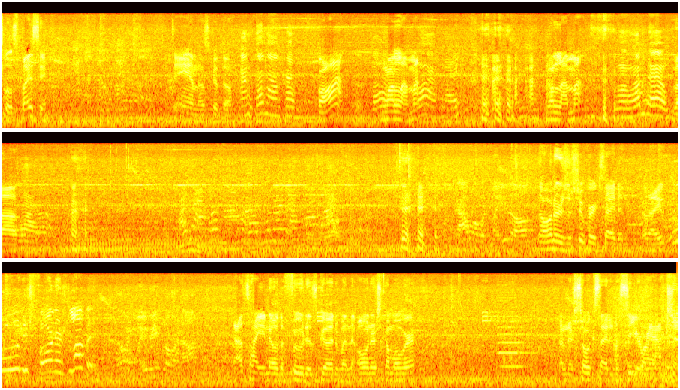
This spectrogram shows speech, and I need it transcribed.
That's a little spicy. Damn, that's good though. ăn có ngon không Có. có Ngon lắm á. Ngon lắm ạ. ngon lắm phải không Vâng. The owners are super excited. They're like, ooh, these foreigners love it. That's how you know the food is good when the owners come over. And they're so excited to see your reaction.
